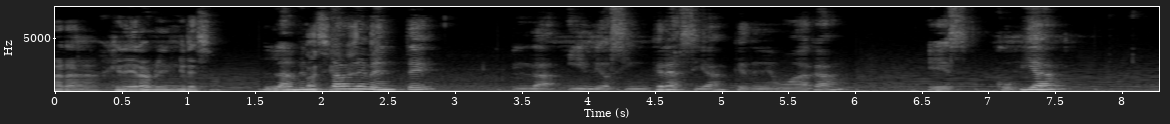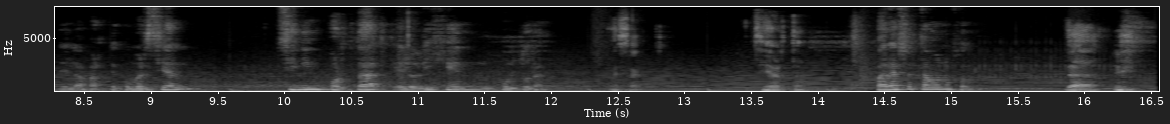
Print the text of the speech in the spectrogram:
Para generar un ingreso. Lamentablemente, la idiosincrasia que tenemos acá es copiar de la parte comercial sin importar el origen cultural. Exacto. Cierto. Para eso estamos nosotros.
